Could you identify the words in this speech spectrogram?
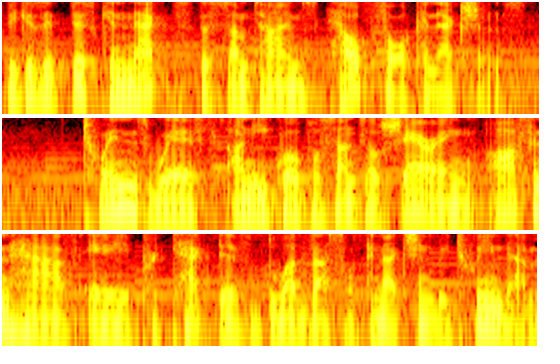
because it disconnects the sometimes helpful connections. Twins with unequal placental sharing often have a protective blood vessel connection between them,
